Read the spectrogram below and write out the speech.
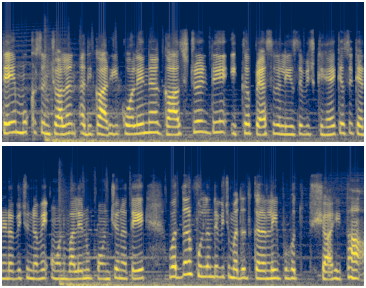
ਦੇ ਮੁੱਖ ਸੰਚਾਲਨ ਅਧਿਕਾਰੀ ਕੋਲਿਨ ਗਾਸਟਰ ਨੇ ਇੱਕ ਪ੍ਰੈਸ ਰਿਲੀਜ਼ ਦੇ ਵਿੱਚ ਕਿਹਾ ਕਿ ਅਸੀਂ ਕੈਨੇਡਾ ਵਿੱਚ ਨਵੇਂ ਆਉਣ ਵਾਲੇ ਨੂੰ ਪਹੁੰਚਣ ਅਤੇ ਵਧਣ ਫੁੱਲਣ ਦੇ ਵਿੱਚ ਮਦਦ ਕਰਨ ਲਈ ਬਹੁਤ ਉਤਸ਼ਾਹਿਤ ਹਾਂ।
